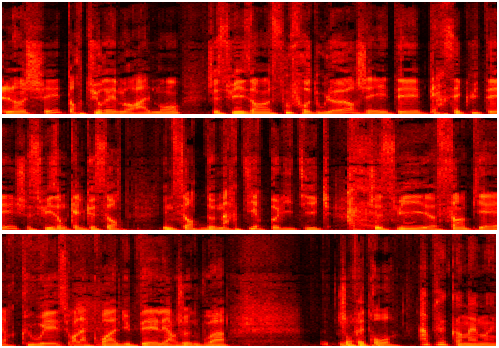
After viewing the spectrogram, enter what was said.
lynché, torturé moralement. Je suis un souffre-douleur, j'ai été persécuté. Je suis en quelque sorte une sorte de martyr politique. Je suis Saint-Pierre cloué sur la croix du PLR Genevois. J'en fais trop? Un peu quand même, oui.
